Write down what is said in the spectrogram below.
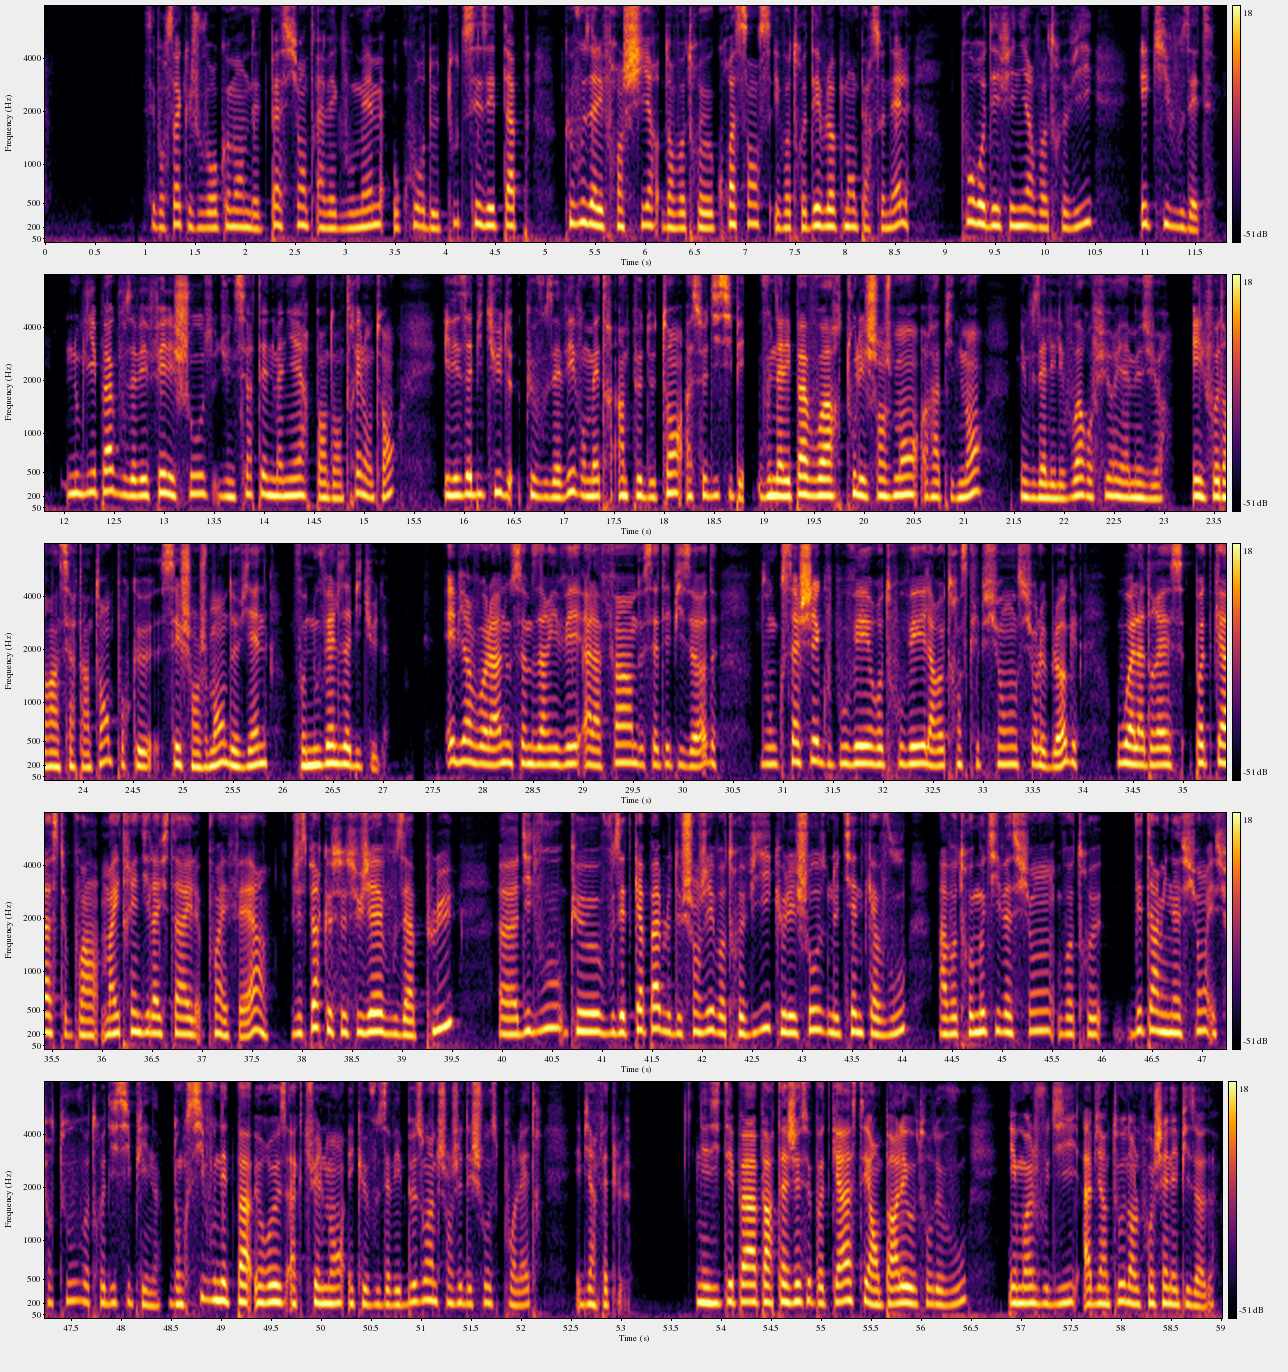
C'est pour ça que je vous recommande d'être patiente avec vous-même au cours de toutes ces étapes que vous allez franchir dans votre croissance et votre développement personnel pour redéfinir votre vie et qui vous êtes. N'oubliez pas que vous avez fait les choses d'une certaine manière pendant très longtemps et les habitudes que vous avez vont mettre un peu de temps à se dissiper. Vous n'allez pas voir tous les changements rapidement, mais vous allez les voir au fur et à mesure. Et il faudra un certain temps pour que ces changements deviennent vos nouvelles habitudes. Et eh bien voilà, nous sommes arrivés à la fin de cet épisode. Donc sachez que vous pouvez retrouver la retranscription sur le blog ou à l'adresse podcast.mytrendylifestyle.fr. J'espère que ce sujet vous a plu. Euh, dites-vous que vous êtes capable de changer votre vie, que les choses ne tiennent qu'à vous, à votre motivation, votre détermination et surtout votre discipline. Donc si vous n'êtes pas heureuse actuellement et que vous avez besoin de changer des choses pour l'être, eh bien faites-le. N'hésitez pas à partager ce podcast et à en parler autour de vous. Et moi je vous dis à bientôt dans le prochain épisode.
